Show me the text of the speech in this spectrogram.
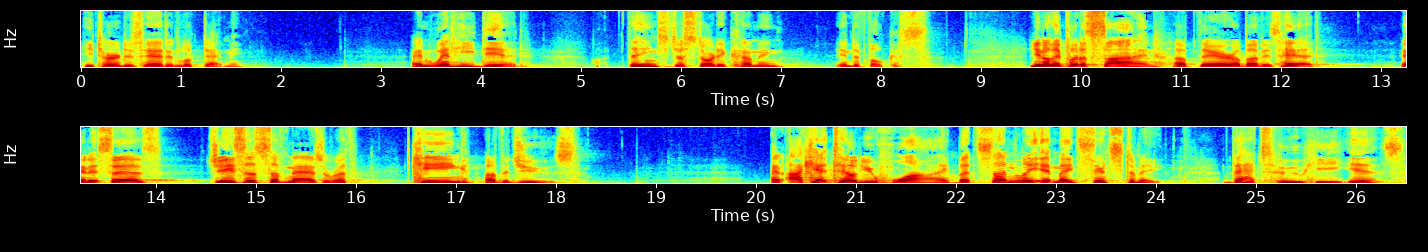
he turned his head and looked at me. And when he did, things just started coming into focus. You know, they put a sign up there above his head, and it says, Jesus of Nazareth, King of the Jews. And I can't tell you why, but suddenly it made sense to me. That's who he is.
